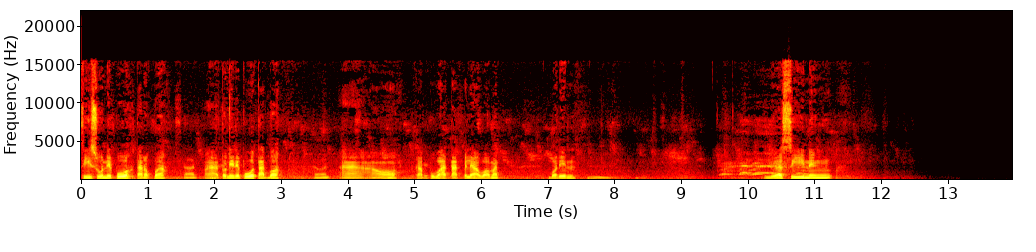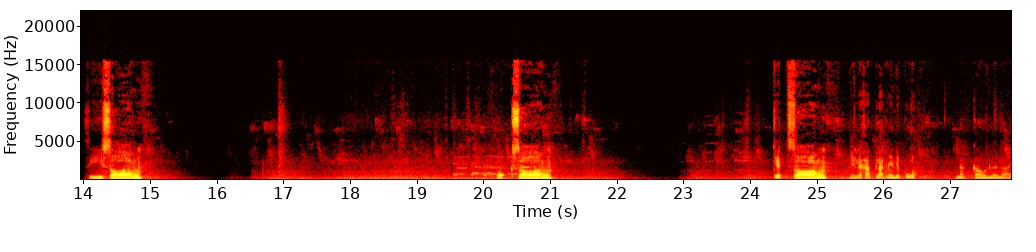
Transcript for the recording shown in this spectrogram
สี่ศูนย์ในปูตัดออกปะตัดอ่า ตัวนี้ในปูตัดบ่ตัดอ่าเอากับปูว่าตัดไปแล้วว่ามันบเด่นอืมเหลือสี่หนึ่งสี่สองหกสอง เจ็ดสองนี่แหละครับหลักนี่เดี๋ยวปูลักเก่าเดือนลาย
